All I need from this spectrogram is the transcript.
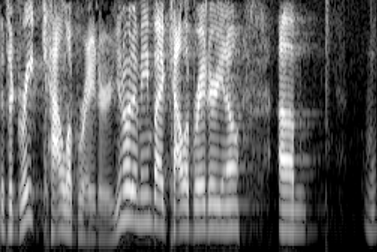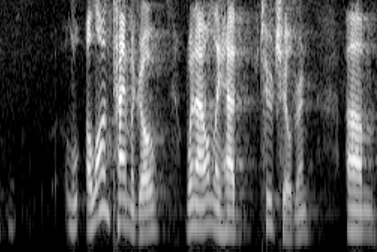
it's a great calibrator. You know what I mean by a calibrator? You know, um, a long time ago, when I only had two children, um,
